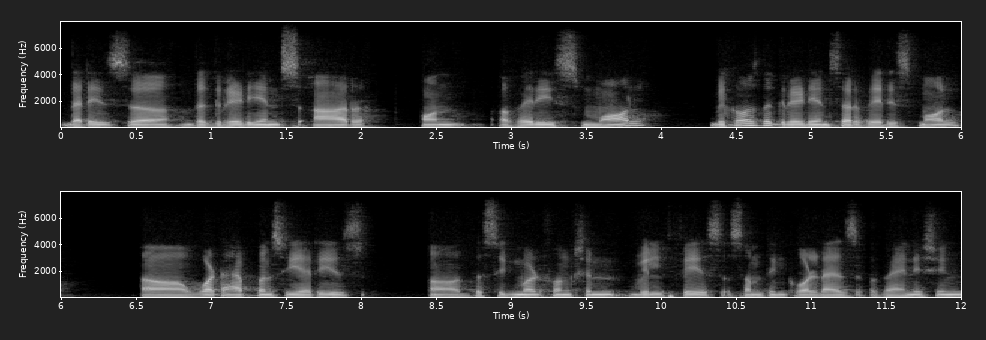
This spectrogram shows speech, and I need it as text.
That is, uh, the gradients are on a very small because the gradients are very small uh, what happens here is uh, the sigmoid function will face something called as vanishing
